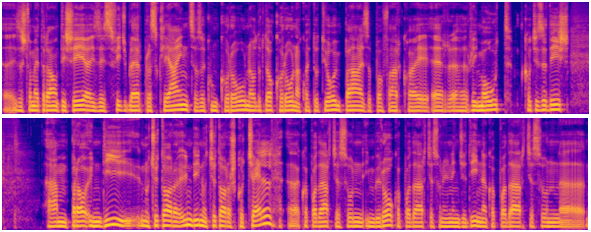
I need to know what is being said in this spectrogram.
Eh, es ist mit der Antischea, es ist viel mehr plus Clients, also mit Corona oder da Corona, quasi tutti in Pace, also può fare quasi e, er eh, remote, come si dice. Um, però un di non c'è tora, un di non c'è tora scocel, uh, eh, può darci son in bureau, può darci son in ingiadina, può darci son uh,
